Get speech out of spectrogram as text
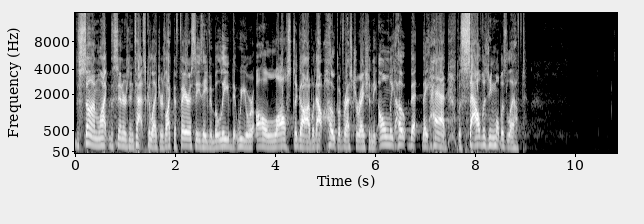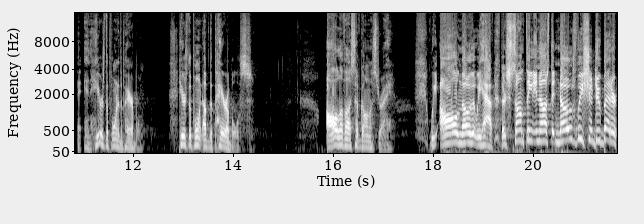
The son, like the sinners and tax collectors, like the Pharisees, even believed that we were all lost to God without hope of restoration. The only hope that they had was salvaging what was left. And here's the point of the parable. Here's the point of the parables. All of us have gone astray. We all know that we have. There's something in us that knows we should do better,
